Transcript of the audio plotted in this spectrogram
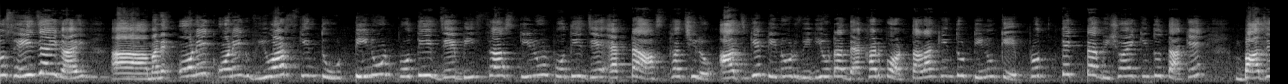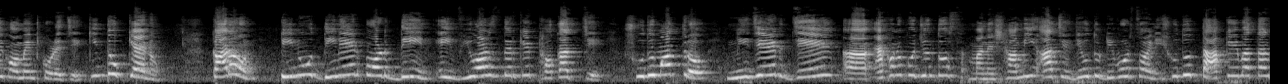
তো সেই জায়গায় মানে অনেক অনেক ভিউয়ার্স কিন্তু টিনুর প্রতি যে বিশ্বাস, টিনুর প্রতি যে একটা আস্থা ছিল, আজকে টিনুর ভিডিওটা দেখার পর তারা কিন্তু টিনুকে প্রত্যেকটা বিষয়ে কিন্তু তাকে বাজে কমেন্ট করেছে। কিন্তু কেন? কারণ টিনু দিনের পর দিন এই ভিউয়ার্সদেরকে ঠকাচ্ছে। শুধুমাত্র নিজের যে এখনও পর্যন্ত মানে স্বামী আছে, যেহেতু ডিভোর্স হয়নি, শুধু তাকে বা তার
